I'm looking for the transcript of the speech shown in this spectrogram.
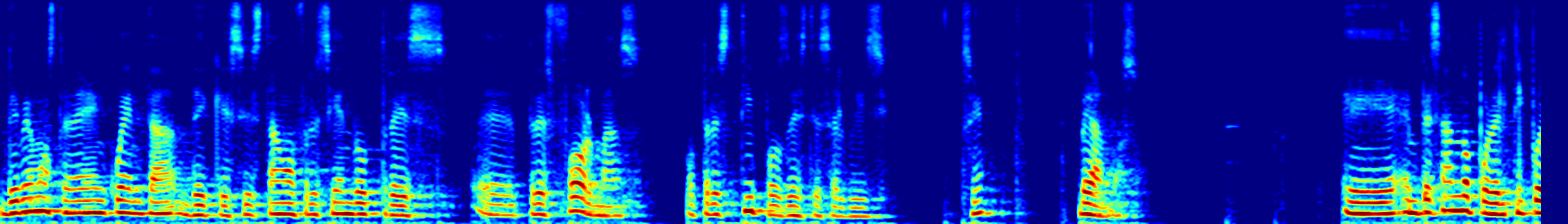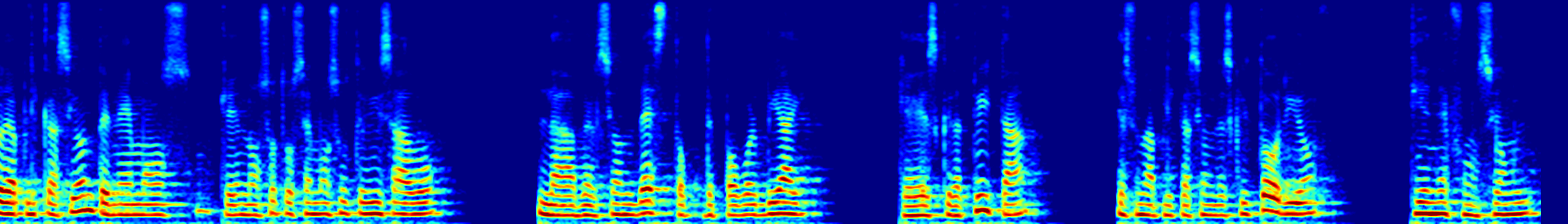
debemos tener en cuenta de que se están ofreciendo tres, eh, tres formas o tres tipos de este servicio. ¿sí? Veamos. Eh, empezando por el tipo de aplicación, tenemos que nosotros hemos utilizado la versión desktop de Power BI, que es gratuita, es una aplicación de escritorio, tiene función,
